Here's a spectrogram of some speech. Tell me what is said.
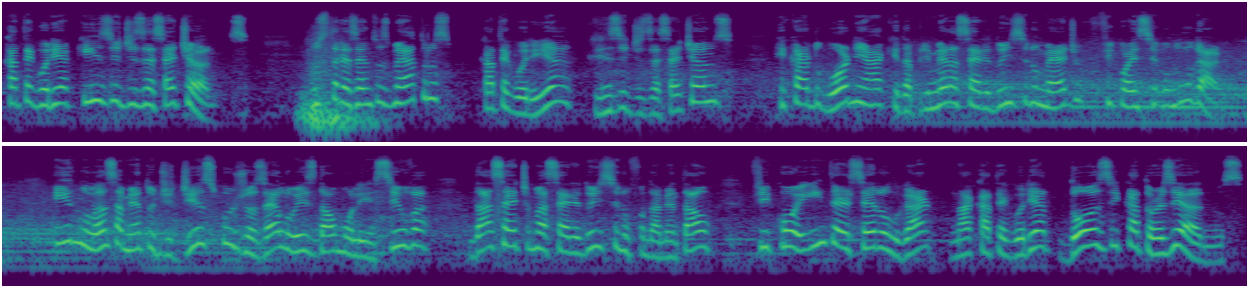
categoria 15 e 17 anos. Nos 300 metros, categoria 15 e 17 anos, Ricardo Gorniak, da primeira série do ensino médio, ficou em segundo lugar. E no lançamento de disco, José Luiz Dalmolin Silva, da sétima série do ensino fundamental, ficou em terceiro lugar na categoria 12 e 14 anos.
